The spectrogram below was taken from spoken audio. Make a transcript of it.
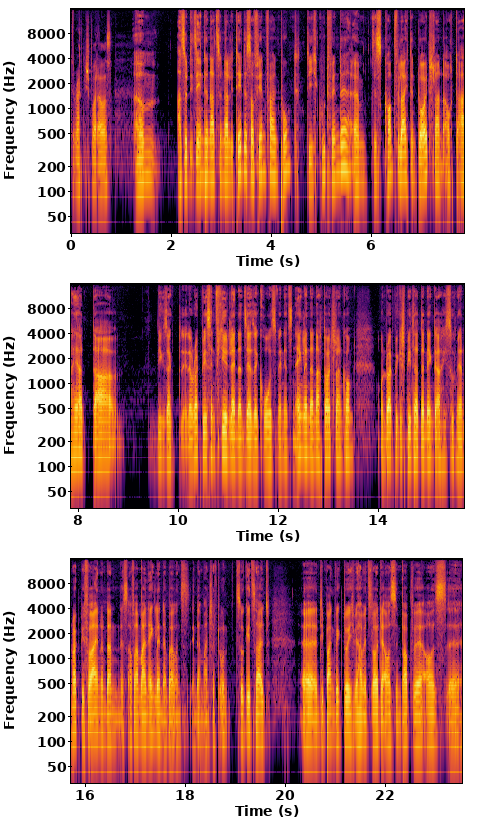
der Rugby-Sport aus? Ähm, also diese Internationalität ist auf jeden Fall ein Punkt, die ich gut finde. Ähm, das kommt vielleicht in Deutschland auch daher, da, wie gesagt, der Rugby ist in vielen Ländern sehr, sehr groß. Wenn jetzt ein Engländer nach Deutschland kommt und Rugby gespielt hat, dann denkt er, ach, ich suche mir einen Rugbyverein und dann ist auf einmal ein Engländer bei uns in der Mannschaft. Und so geht's halt äh, die Bank weg durch. Wir haben jetzt Leute aus Zimbabwe, aus äh,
